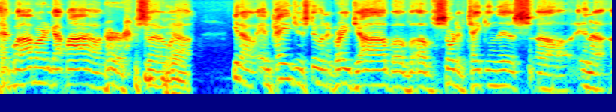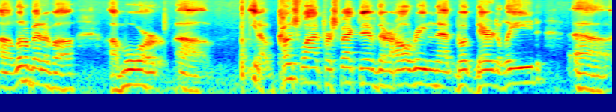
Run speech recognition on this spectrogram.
said, Well, I've already got my eye on her. So, yeah. uh, you know, and Paige is doing a great job of, of sort of taking this uh, in a, a, little bit of a, a more, uh, you know, coastwide perspective. They're all reading that book, Dare to Lead. Uh,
